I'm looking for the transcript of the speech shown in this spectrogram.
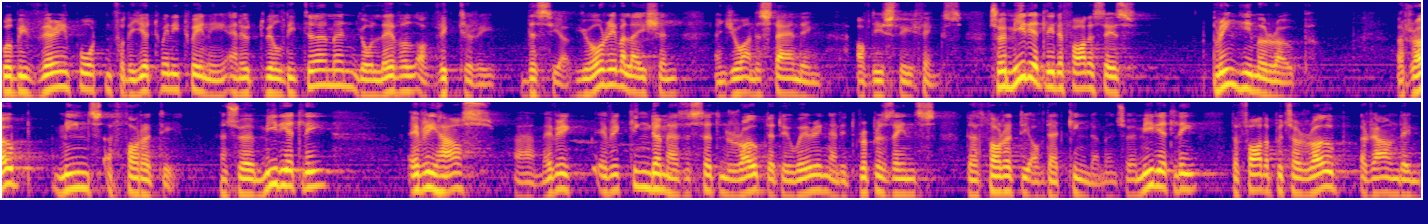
will be very important for the year 2020 and it will determine your level of victory this year. Your revelation and your understanding of these three things. So immediately the father says, Bring him a robe. A robe means authority. And so immediately, every house, um, every, every kingdom has a certain robe that they're wearing, and it represents the authority of that kingdom. And so immediately, the father puts a robe around him,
